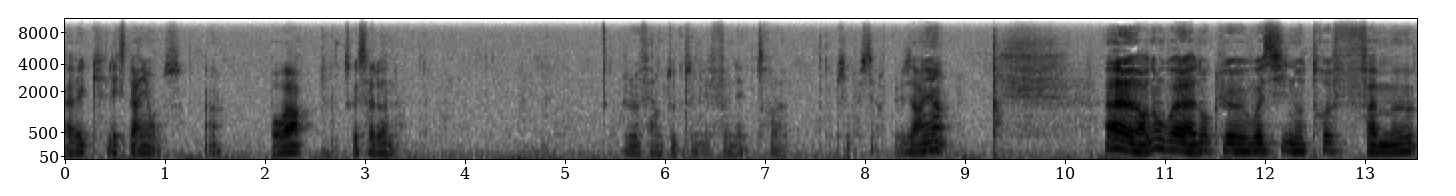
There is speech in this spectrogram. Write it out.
avec l'expérience, hein, pour voir ce que ça donne. Je ferme toutes les fenêtres qui ne servent plus à rien. Alors, donc voilà, donc euh, voici notre fameux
